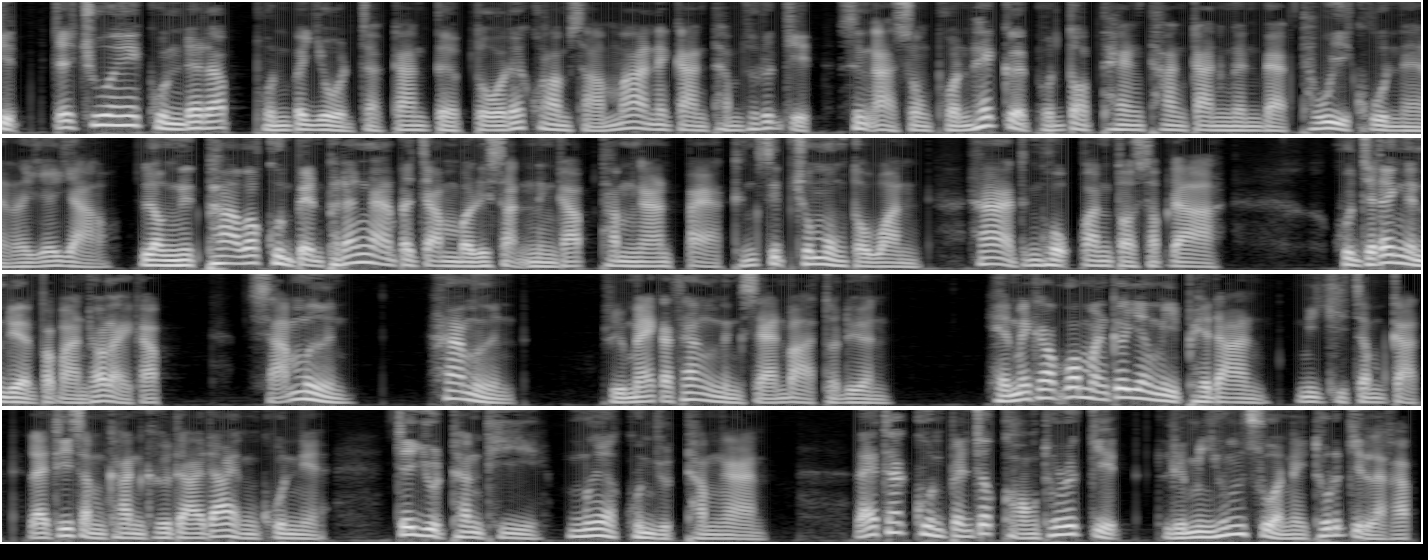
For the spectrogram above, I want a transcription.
กิจ จะช่วยให้คุณได้รับผลประโยชน์จากการเติบโตและความสามารถในการทำธุรกิจ ซึ่งอาจส่งผลให้เกิดผลตอบแทนทางการเงินแบบทวีคูณในระยะยาว ลองนึกภาพว่าคุณเป็นพนักงานประจำบริษัทหนึ่งครับทำงาน8-10 ชั่วโมงต่อวัน5-6วันต่อสัปดาห์ คุณจะได้เงินเดือนประมาณเท่าไหร่ครับ30,000 50,000 หรือแม้กระทั่ง 1 0 0 0 0แบาทต่อเดือน เห็นไหมครับว่ามันก็ยังมีเพดานมีขีดจำกัด และที่สำคัญคือรายได้ของคุณเนี่ยจะหยุดทันทีเมื่อคุณหยุดทำงาน และถ้าคุณเป็นเจ้าของธุรกิจ หรือมีหุ้นส่วนในธุรกิจล่ะครับ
